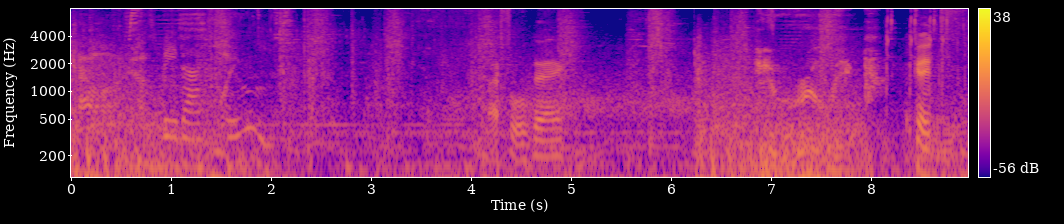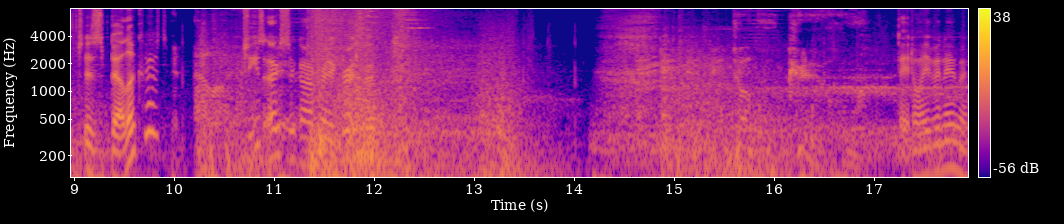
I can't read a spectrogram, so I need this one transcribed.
An ally has Be back soon. Full. Okay, is Bella good? She's actually going pretty crazy. They don't even aim it.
